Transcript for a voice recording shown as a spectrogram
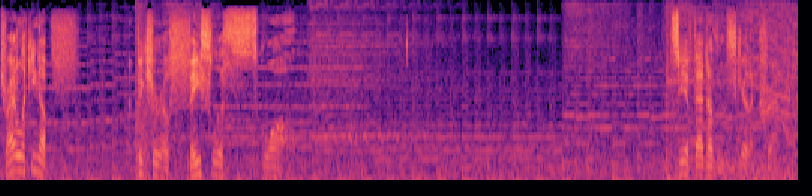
Try looking up a picture of faceless squall. See if that doesn't scare the crap out of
